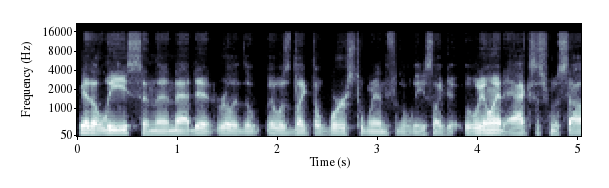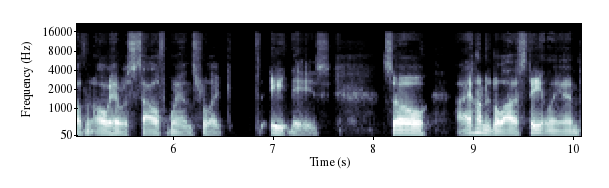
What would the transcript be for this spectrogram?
We had a lease, and then that didn't really. The it was like the worst wind for the lease. Like we only had access from the south, and all we had was south winds for like eight days. So I hunted a lot of state land,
